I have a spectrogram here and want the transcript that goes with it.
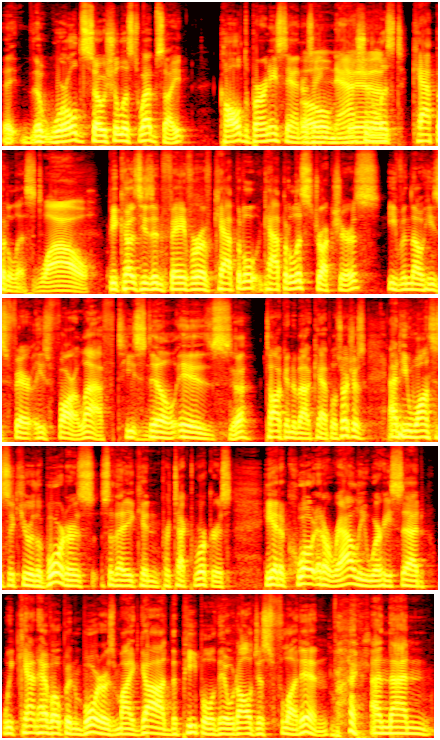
they- The World Socialist website called Bernie Sanders Oh, a man. nationalist capitalist. Wow. because he's in favor of capital capitalist structures, even though he's fair he's far left, he mm-hmm. still is Yeah. talking about capital structures, and he wants to secure the borders so that he can protect workers. He had a quote at a rally where he said, "We can't have open borders. My God, the people they would all just flood in." And then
